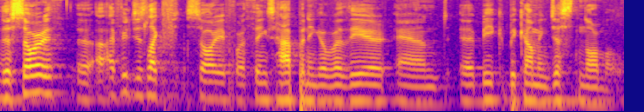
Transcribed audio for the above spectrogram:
the sorry, uh, I feel just like sorry for things happening over there and uh, be, becoming just normal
